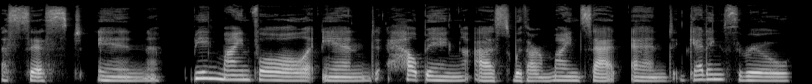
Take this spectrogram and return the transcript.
assist in being mindful and helping us with our mindset and getting through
